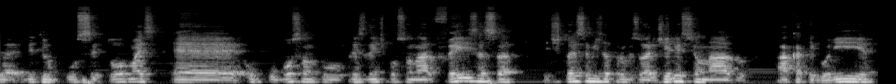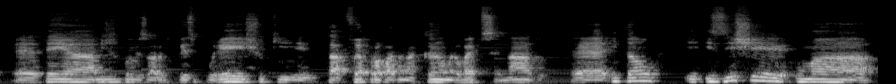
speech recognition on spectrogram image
é, dentro do setor, mas é, o, o, o, presidente Bolsonaro fez essa, editou essa medida provisória direcionado à categoria. É, tem a medida provisória do peso por eixo, que tá, foi aprovada na Câmara, vai para o Senado. É, então, existe uma,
